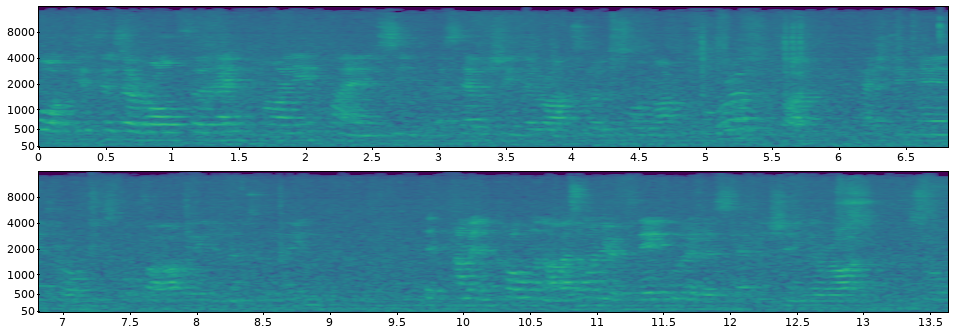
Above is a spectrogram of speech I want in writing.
what, if there's a role for native pioneer plants in establishing the right sort of soil microflora, like Pashtic Panther or Principal Barley and that sort of thing, that come in and colonise. I wonder if they're good at establishing the right soil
